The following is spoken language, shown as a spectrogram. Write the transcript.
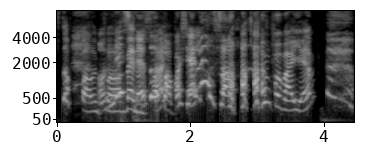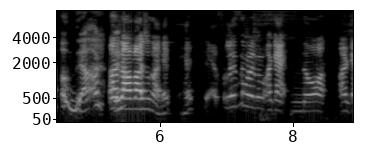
Stoppa du på nesten neste stoppa på Kjell, altså! på vei hjem? Og det er Og da var sånn så liksom sånn, OK, nå OK.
